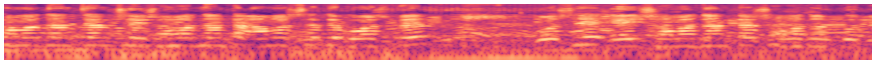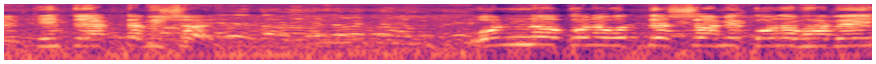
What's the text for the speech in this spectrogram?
সমাধান চান সেই সমাধানটা আমার সাথে বসবেন। বসে এই সমাধানটা সমাধান করবেন। কিন্তু একটা বিষয় অন্য কোনো উদ্দেশ্য আমি কোনোভাবেই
